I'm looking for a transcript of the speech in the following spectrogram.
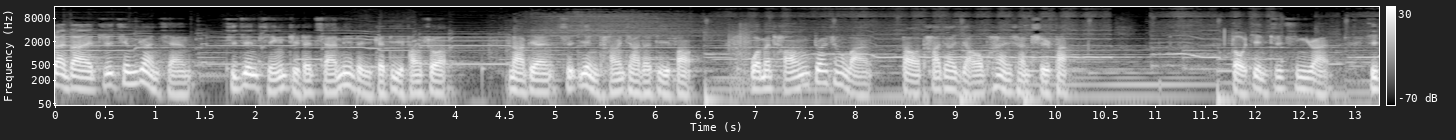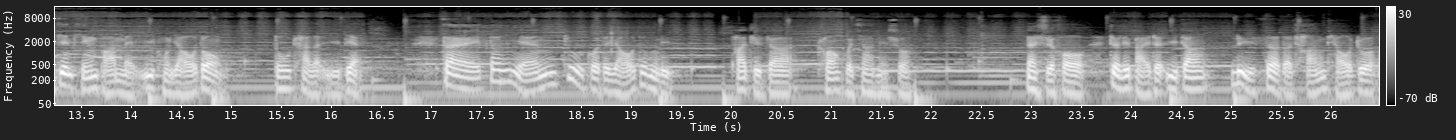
站在知青院前，习近平指着前面的一个地方说。那边是印堂家的地方，我们常端上碗到他家窑畔上吃饭。走进知青院，习近平把每一孔窑洞都看了一遍。在当年住过的窑洞里，他指着窗户下面说：“那时候这里摆着一张绿色的长条桌，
